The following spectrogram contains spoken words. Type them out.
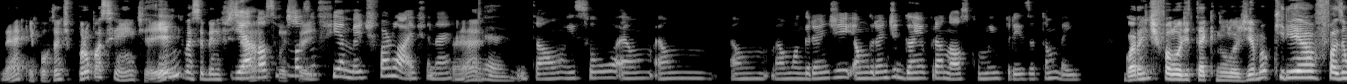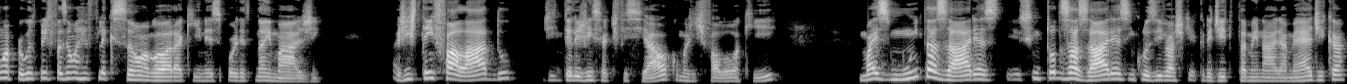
né? É importante pro paciente, é Sim. ele que vai ser beneficiado. E a nossa filosofia, Made for Life, né? É. é. Então, isso é um, é, um, é, um, é, uma grande, é um grande ganho para nós como empresa também. Agora a gente falou de tecnologia, mas eu queria fazer uma pergunta para a gente fazer uma reflexão agora aqui nesse por dentro da imagem. A gente tem falado de inteligência artificial, como a gente falou aqui, mas muitas áreas, isso em todas as áreas, inclusive acho que acredito também na área médica,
